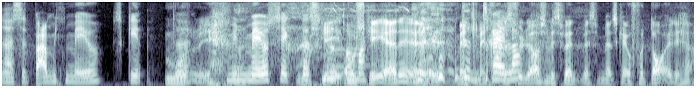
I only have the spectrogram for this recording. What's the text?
nå, så det er bare mit maveskin, Må, Der- ja. min mavesæk, der Måske, snyder mig. måske er det, øh, men, men der er selvfølgelig også, hvis man, hvis man skal jo fordøje det her.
